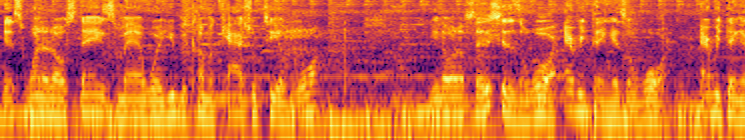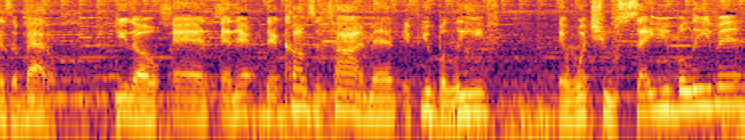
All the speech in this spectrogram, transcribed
it's one of those things, man, where you become a casualty of war. You know what I'm saying? This shit is a war. Everything is a war. Everything is a battle. You know, and and there there comes a time, man, if you believe in what you say you believe in,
